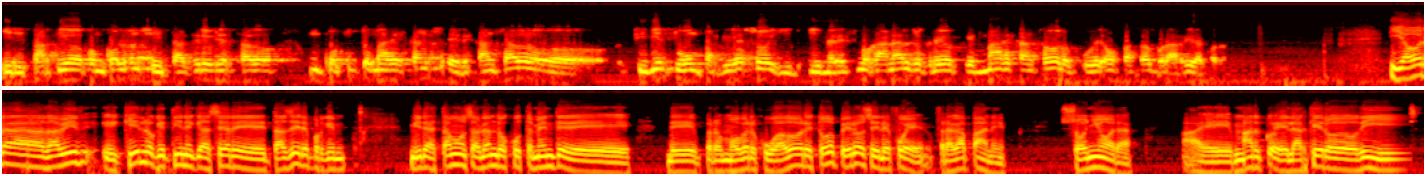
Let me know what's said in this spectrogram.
Y el partido con Colón, si Talleres hubiera estado un poquito más eh, descansado, si bien tuvo un partidazo y, y merecimos ganar, yo creo que más descansado lo hubiéramos pasado por arriba. Y ahora, David, eh, ¿qué es lo que tiene que hacer eh, Talleres? Porque, mira, estamos hablando justamente de, promover jugadores, todo, pero se le fue Fragapane, Soñora, eh, Marco, el arquero Díaz,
